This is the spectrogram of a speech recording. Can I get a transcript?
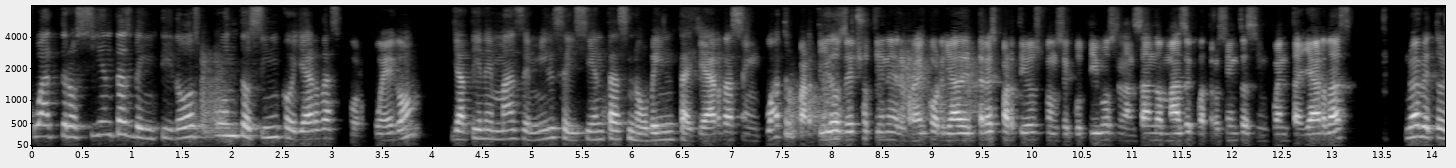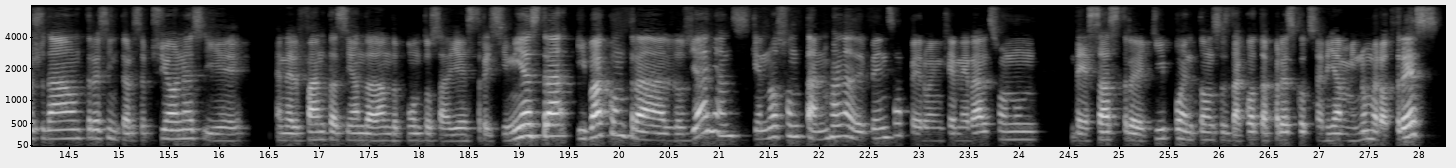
422.5 yardas por juego. Ya tiene más de 1.690 yardas en cuatro partidos. De hecho, tiene el récord ya de tres partidos consecutivos lanzando más de 450 yardas. Nueve touchdowns, tres intercepciones y eh, en el fantasy anda dando puntos a diestra y siniestra. Y va contra los Giants, que no son tan mala defensa, pero en general son un desastre de equipo. Entonces, Dakota Prescott sería mi número tres.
